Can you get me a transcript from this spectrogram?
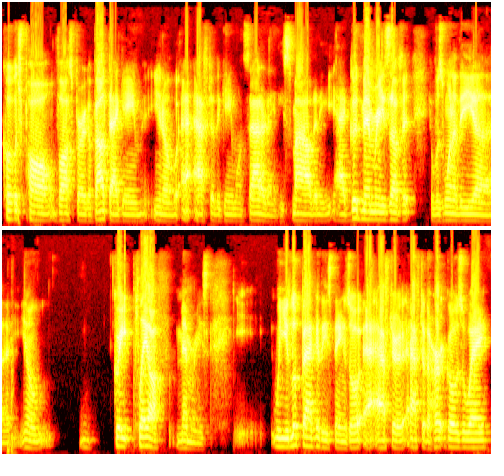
Coach Paul Vosburgh about that game, you know, a- after the game on Saturday, and he smiled and he had good memories of it. It was one of the, uh, you know, great playoff memories. When you look back at these things, after after the hurt goes away,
